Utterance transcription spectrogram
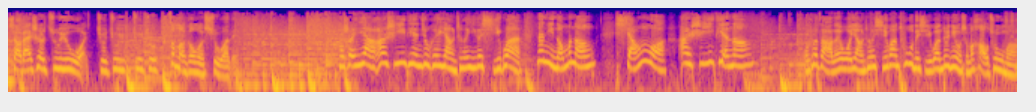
小白车追我，就就就就这么跟我说的。他说：“呀二十一天就可以养成一个习惯，那你能不能想我二十一天呢？”我说：“咋的？我养成习惯吐的习惯，对你有什么好处吗？”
